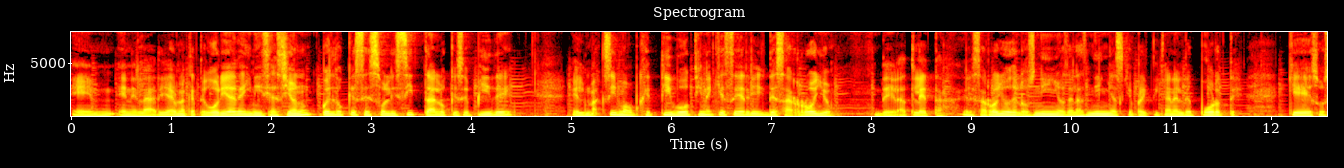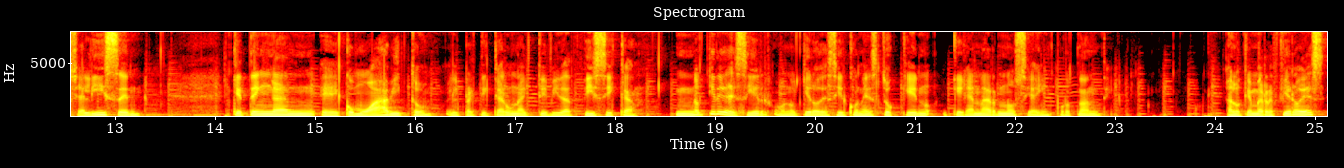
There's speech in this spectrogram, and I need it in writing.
en, en, el área, en la categoría de iniciación, pues lo que se solicita, lo que se pide, el máximo objetivo tiene que ser el desarrollo del atleta, el desarrollo de los niños, de las niñas que practican el deporte, que socialicen, que tengan eh, como hábito el practicar una actividad física. No quiere decir, o no quiero decir con esto, que, que ganar no sea importante. A lo que me refiero es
